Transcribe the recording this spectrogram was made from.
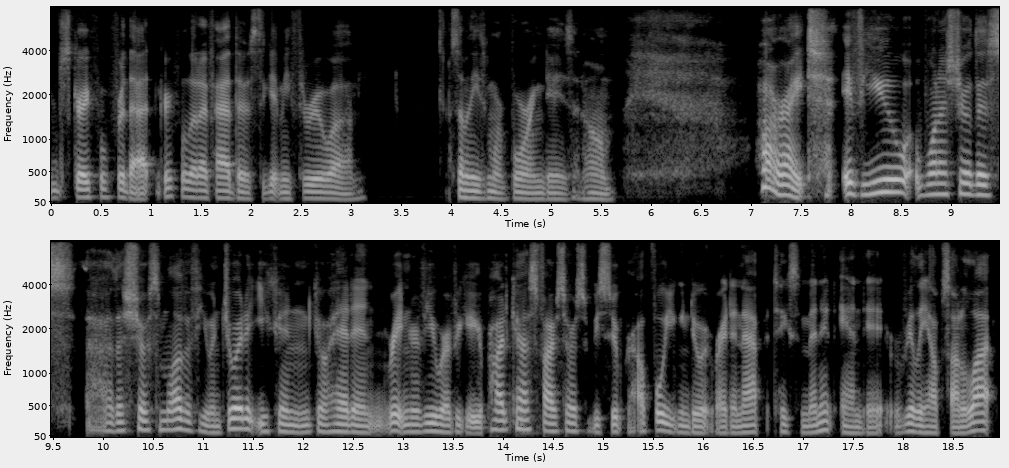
I'm just grateful for that. Grateful that I've had those to get me through uh, some of these more boring days at home. All right. If you want to show this uh, this show some love, if you enjoyed it, you can go ahead and rate and review wherever you get your podcast. Five stars would be super helpful. You can do it right in app. It takes a minute and it really helps out a lot.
